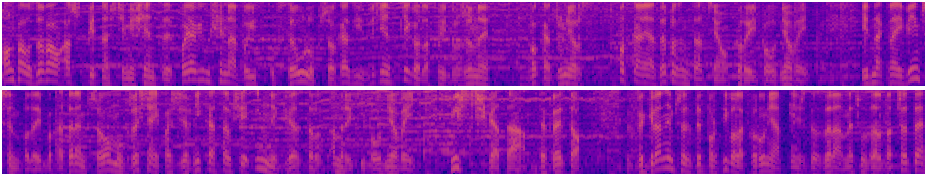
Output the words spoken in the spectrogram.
On pauzował aż 15 miesięcy. Pojawił się na boisku w Seulu przy okazji zwycięskiego dla swojej drużyny Boca Juniors spotkania z reprezentacją Korei Południowej. Jednak największym bodaj bohaterem przełomu września i października stał się inny gwiazdor z Ameryki Południowej, mistrz świata Bebeto. W wygranym przez Deportivo La Coruña 5 do 0 meczu z Albacete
